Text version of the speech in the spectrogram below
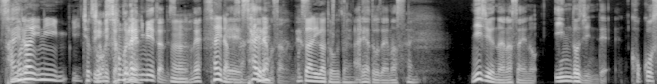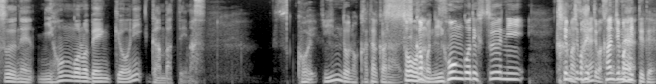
侍にちょっと読めちゃった、ね。侍に見えたんですけどうん。ね、サイラムさんですね、えーサイラムさんです。本当ありがとうございます。ありがとうございます。はい。27歳のインド人でここ数年日本語の勉強に頑張っています。すごい。インドの方から、しかも日本語で普通に来てます、ね、漢字も入ってますね。漢字も入ってて。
